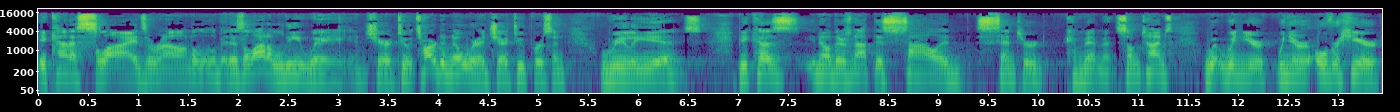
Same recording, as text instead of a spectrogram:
It kind of slides around a little bit. There's a lot of leeway in chair two. It's hard to know where a chair two person really is. Because, you know, there's not this solid, centered commitment. Sometimes when you're, when you're over here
